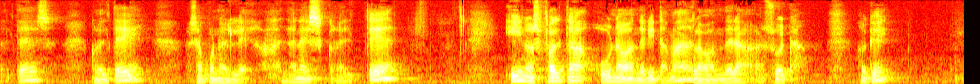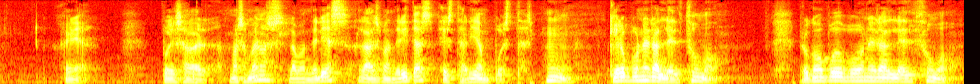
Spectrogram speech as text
El test, con el T, vamos a ponerle al danés con el T y nos falta una banderita más, la bandera sueca. ¿Ok? Genial. Pues a ver, más o menos las las banderitas estarían puestas. Hmm, quiero poner al del zumo. Pero ¿cómo puedo poner al del zumo?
